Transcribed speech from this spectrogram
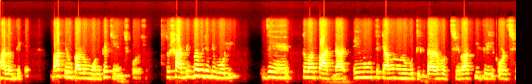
ভালোর দিকে, বা কেউ কারও মনকে চেঞ্জ করেছ। তো সার্বিকভাবে যদি বলি যে তোমার পার্টনার এই মুহূর্তে কেমন অনুভূতি তার হচ্ছে বা কি ফিল করছে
